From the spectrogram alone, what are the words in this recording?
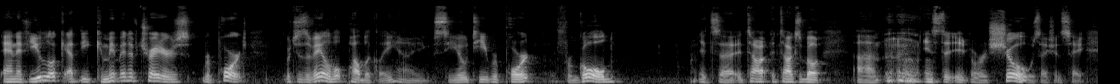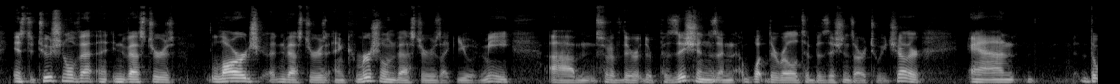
And if you look at the Commitment of Traders report, which is available publicly, uh, COT report for gold, it's uh, it, ta- it, talks about um, or shows, I should say, institutional ve- investors, large investors, and commercial investors like you and me, um, sort of their their positions and what their relative positions are to each other. And the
